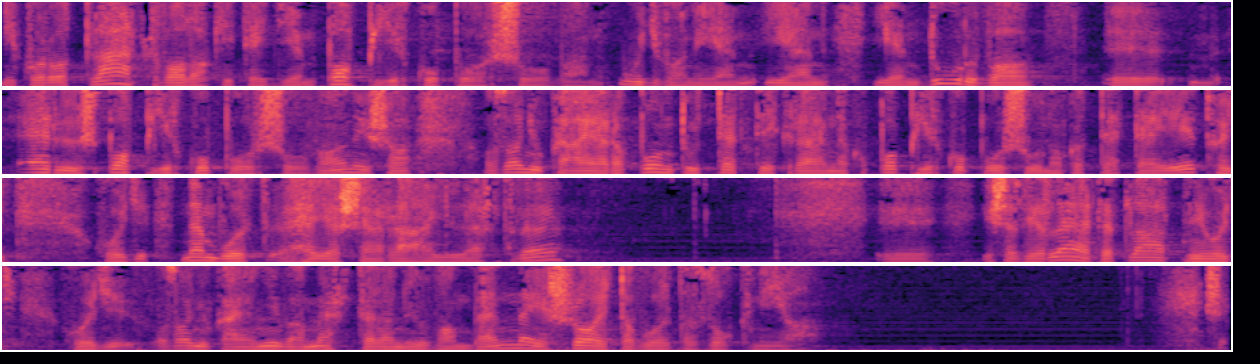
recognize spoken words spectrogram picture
mikor ott látsz valakit egy ilyen papírkoporsóban, úgy van, ilyen, ilyen, ilyen durva, erős papírkoporsó van, és a, az anyukájára pont úgy tették rá ennek a papírkoporsónak a tetejét, hogy, hogy nem volt helyesen ráillesztve, és ezért lehetett látni, hogy, hogy az anyukája nyilván mesztelenül van benne, és rajta volt az oknia. És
